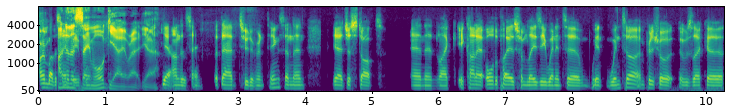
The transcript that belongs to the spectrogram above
owned by the same Under the people. same org? Yeah, right, yeah. Yeah, under the same. But they had two different things, and then yeah, it just stopped. And then like it kind of all the players from Lazy went into win- Winter. I'm pretty sure it was like a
